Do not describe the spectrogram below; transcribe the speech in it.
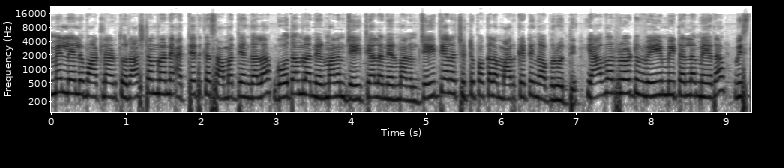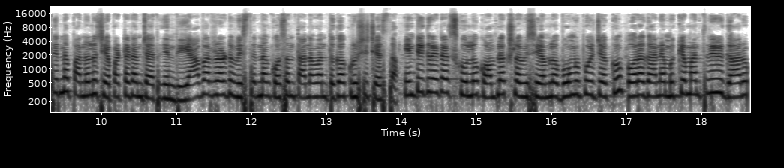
ఎమ్మెల్యేలు మాట్లాడుతూ రాష్ట్రంలోనే అత్యధిక సామర్థ్యం గల గోదాంల నిర్మాణం జైత్యాల నిర్మాణం జైత్యాల చుట్టుపక్కల మార్కెటింగ్ అభివృద్ధి. యావర్ రోడ్డు వెయ్యి మీటర్ల మేర విస్తీర్ణ పనులు చేపట్టడం జరిగింది. యావర్ రోడ్డు విస్తీర్ణం కోసం తన వంతుగా కృషి చేస్తాం. ఇంటిగ్రేటెడ్ స్కూల్లో కాంప్లెక్స్ల విషయంలో భూమి పూజకు కోరగానే ముఖ్యమంత్రి గారు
